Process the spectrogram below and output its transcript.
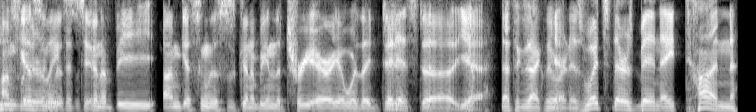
I'm guessing this is going to be. I'm guessing this is going to be in the tree area where they did. It is. Uh, yeah. Yep, that's exactly where it is. Which there's been a ton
